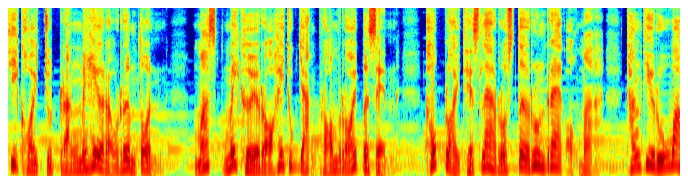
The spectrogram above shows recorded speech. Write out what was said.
ที่คอยจุดรั้งไม่ให้เราเริ่มต้น มัสก์ไม่เคยรอให้ทุกอย่างพร้อมร้อยเปอร์เซ็นต์เขาปล่อยเทสลาโรสเตอร์รุ่นแรกออกมา ทั้งที่รู้ว่า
